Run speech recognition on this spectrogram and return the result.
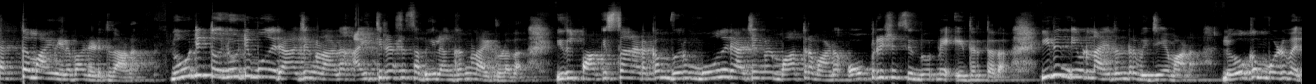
ശക്തമായ നിലപാടെടുത്തതാണ്. നൂറ്റി തൊണ്ണൂറ്റി മൂന്ന് രാജ്യങ്ങളാണ് ഐക്യരാഷ്ട്രസഭയിൽ അംഗങ്ങളായിട്ടുള്ളത്. ഇതിൽ പാകിസ്ഥാൻ അടക്കം വെറും മൂന്ന് രാജ്യങ്ങൾ മാത്രമാണ് ഓപ്പറേഷൻ സിന്ദൂറിനെ എതിർത്തത്. ഇത് ഇന്ത്യയുടെ നയതന്ത്ര വിജയമാണ്. ലോകം മുഴുവൻ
